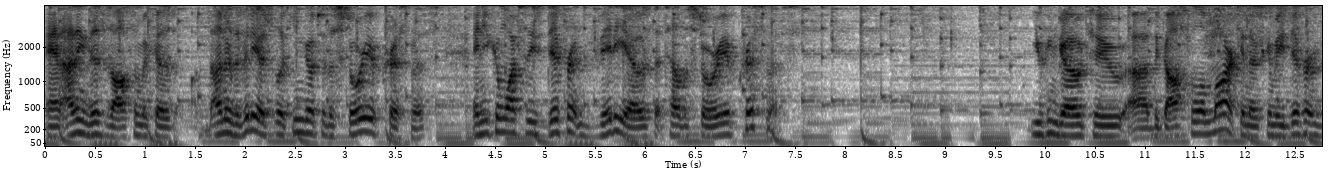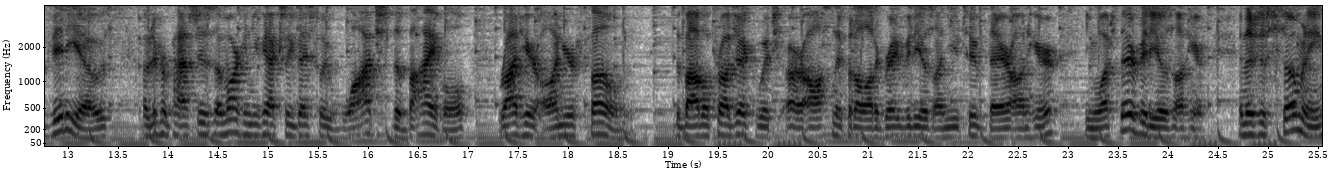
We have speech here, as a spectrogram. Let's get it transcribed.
And I think this is awesome because under the videos, look, you can go to the story of Christmas and you can watch these different videos that tell the story of Christmas you can go to uh, the Gospel of Mark, and there's going to be different videos of different passages of Mark, and you can actually basically watch the Bible right here on your phone. The Bible Project, which are awesome, they put a lot of great videos on YouTube. They're on here. You can watch their videos on here, and there's just so many.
